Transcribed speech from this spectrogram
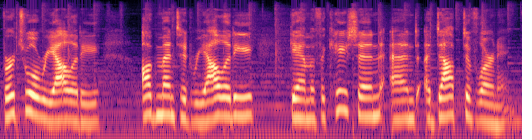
virtual reality, augmented reality, gamification, and adaptive learning.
